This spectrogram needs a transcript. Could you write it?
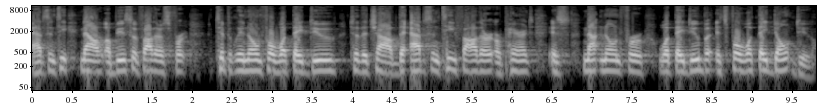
Absentee. Now, abusive fathers for typically known for what they do to the child. The absentee father or parent is not known for what they do, but it's for what they don't do.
